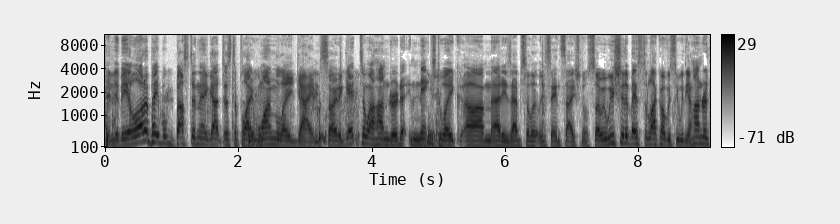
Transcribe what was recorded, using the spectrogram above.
And there'd be a lot of people busting their gut just to play one league game. So to get to 100 next week, um, that is absolutely sensational. So we wish you the best of luck, obviously, with your 100th.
